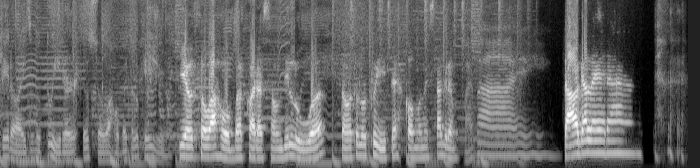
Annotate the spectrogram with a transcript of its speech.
Queiroz e no Twitter eu sou arroba. E eu sou arroba coração de lua, tanto no Twitter como no Instagram. Bye bye! Tchau, galera!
